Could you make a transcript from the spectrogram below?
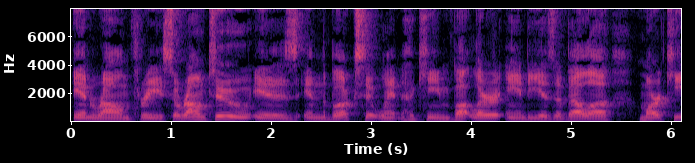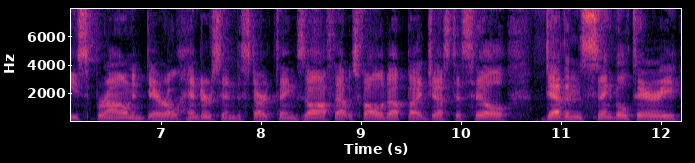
in round three. So round two is in the books. It went Hakeem Butler, Andy Isabella, Marquise Brown, and Darrell Henderson to start things off. That was followed up by Justice Hill, Devin Singletary,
